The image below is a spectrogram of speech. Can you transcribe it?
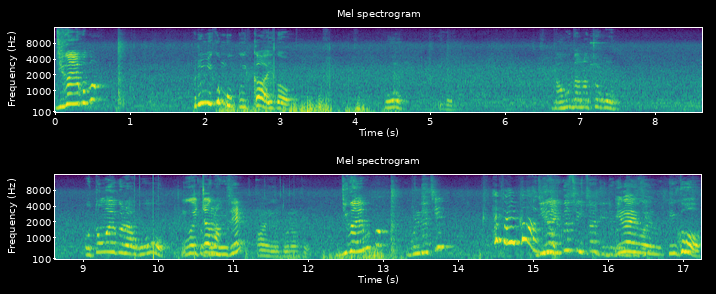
네가 읽어봐. 그럼 이거 먹고 있까 이거. 뭐? 이거. 나무 단어 저거. 어떤 거 읽으라고? 이거 있잖아. 노란색? 아 이거 노란색. 네가 읽어봐. 뭔데지? 해봐 네가 읽을 수 있어야지. 이거 이거 이거 이거.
